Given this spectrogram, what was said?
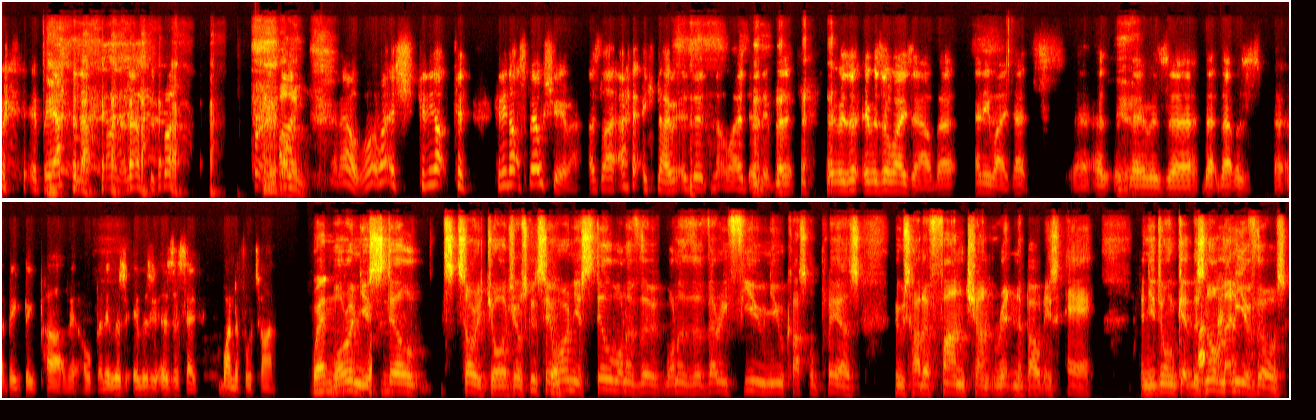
It'd be Alan. That, Alan. you know, what, what is, can you not can, can you not spell Shearer? I was like, you know, is it not way of doing it? But it was it was always Al. But anyway, that's uh, uh, yeah. there was uh, that that was a big big part of it all. But it was it was as I said, wonderful time. When Warren, you're still sorry, George. I was going to say, Warren, you're still one of the one of the very few Newcastle players who's had a fan chant written about his hair, and you don't get. There's not many of those.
